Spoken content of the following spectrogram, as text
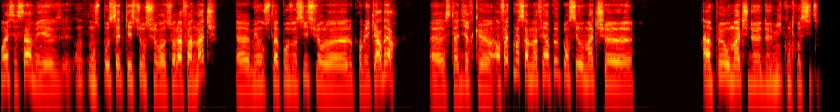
Ouais, c'est ça, mais euh, on, on, se pose cette question sur, sur la fin de match. Euh, mais on se la pose aussi sur le, premier quart d'heure. Euh, c'est-à-dire que, en fait, moi, ça m'a fait un peu penser au match, euh, un peu au match de demi contre City.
